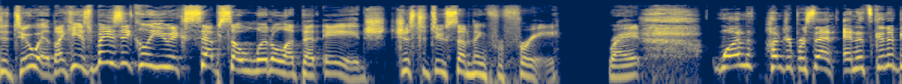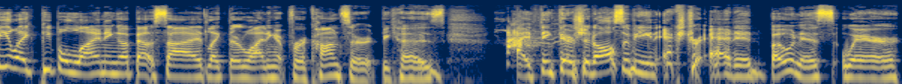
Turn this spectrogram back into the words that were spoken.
to do it. Like it's basically you accept so little at that age just to do something for free, right? 100%. And it's going to be like people lining up outside like they're lining up for a concert because I think there should also be an extra added bonus where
